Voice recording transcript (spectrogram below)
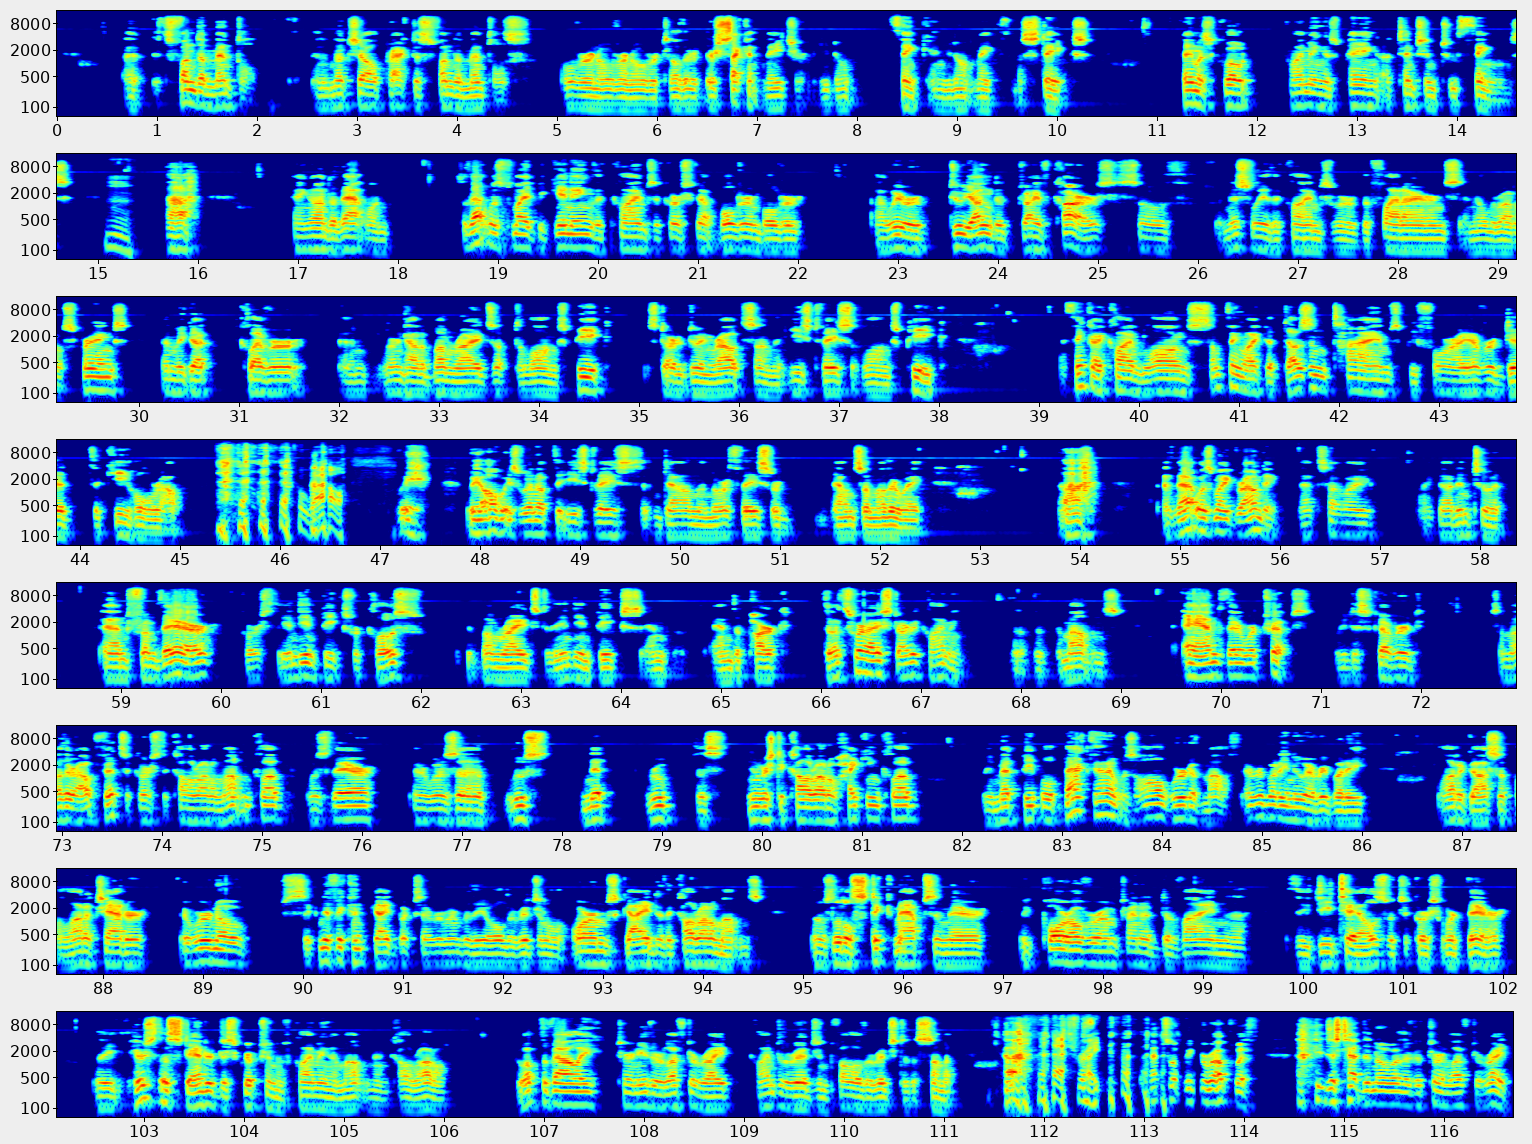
Uh, it's fundamental. In a nutshell, practice fundamentals over and over and over till they're, they're second nature. You don't think and you don't make mistakes. Famous quote, climbing is paying attention to things. Mm. Uh, hang on to that one. So that was my beginning. The climbs, of course, got bolder and bolder. Uh, we were too young to drive cars, so initially the climbs were the Flatirons and Eldorado Springs. Then we got clever and learned how to bum rides up to Long's Peak. Started doing routes on the east face of Long's Peak. I think I climbed Long's something like a dozen times before I ever did the keyhole route. wow. we we always went up the east face and down the north face or down some other way. Uh, and that was my grounding. That's how I, I got into it. And from there, of course, the Indian Peaks were close. Could bum rides to the Indian Peaks and, and the park. So that's where I started climbing the, the, the mountains. And there were trips. We discovered some other outfits. Of course, the Colorado Mountain Club was there. There was a loose knit group, the University of Colorado Hiking Club, we met people. Back then, it was all word of mouth. Everybody knew everybody. A lot of gossip, a lot of chatter. There were no significant guidebooks. I remember the old original Ormes' Guide to the Colorado Mountains. Those little stick maps in there. We pour over them, trying to divine the, the details, which of course weren't there. The, here's the standard description of climbing a mountain in Colorado. go up the valley, turn either left or right, climb to the ridge, and follow the ridge to the summit. That's right. That's what we grew up with. You just had to know whether to turn left or right,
